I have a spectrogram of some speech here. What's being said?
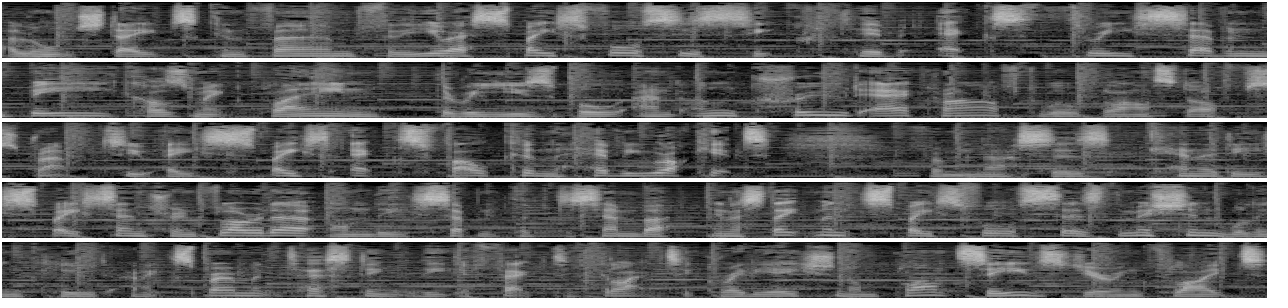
a launch date's confirmed for the US Space Force's secretive X 37B cosmic plane. The reusable and uncrewed aircraft will blast off strapped to a SpaceX Falcon heavy rocket from NASA's Kennedy Space Center in Florida on the 7th of December. In a statement, Space Force says the mission will include an experiment testing the effect of galactic radiation on plant seeds during flight.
